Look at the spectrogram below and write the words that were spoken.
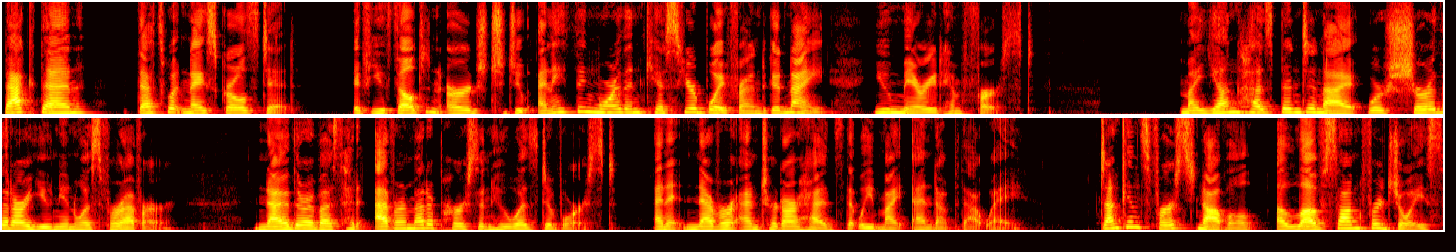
Back then, that's what nice girls did. If you felt an urge to do anything more than kiss your boyfriend goodnight, you married him first. My young husband and I were sure that our union was forever. Neither of us had ever met a person who was divorced, and it never entered our heads that we might end up that way. Duncan's first novel, A Love Song for Joyce,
